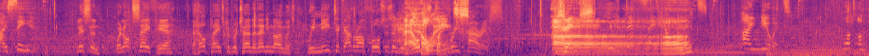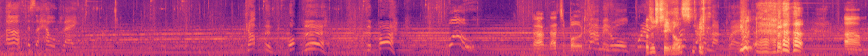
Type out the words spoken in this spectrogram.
I see. Listen, we're not safe here. The Hell planes could return at any moment. We need to gather our forces and The Hell Hell free planes? Paris. You did say Uh. I knew it. What on earth is a hell plane? Captain, up there! The back! Whoa! That, that's a bird. Damn it all! Those are seagulls. Shoot down that plane. Um.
